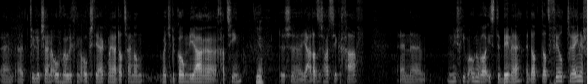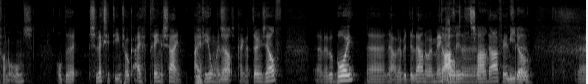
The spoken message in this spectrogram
En natuurlijk zijn de overige lichtingen ook sterk. Maar ja, dat zijn dan wat je de komende jaren gaat zien. Ja. Dus eh, ja, dat is hartstikke gaaf. En eh, nu schiet me ook nog wel iets te binnen. En dat, dat veel trainers van ons op de selectieteams ook eigen trainers zijn. Eigen jongens. Ja. Dus kijk naar Teun zelf. Eh, we hebben Boy. Eh, nou, we hebben Delano en Menko David, Sla, David. Mido. eh,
